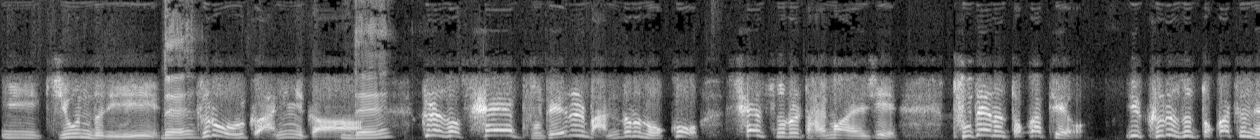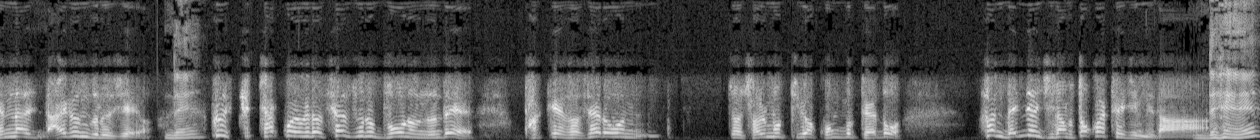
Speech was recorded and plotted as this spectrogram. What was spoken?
이 기운들이 네. 들어올 거 아닙니까? 네. 그래서 새 부대를 만들어 놓고 새 수를 닮아야지 부대는 똑같아요. 이 그릇은 똑같은 옛날 낡은 그릇이에요. 네. 그 자꾸 여기다 새 수를 부어놓는데 밖에서 새로운 저 젊은 피가 공급돼도 한 몇 년 지나면 똑같아집니다. 네.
